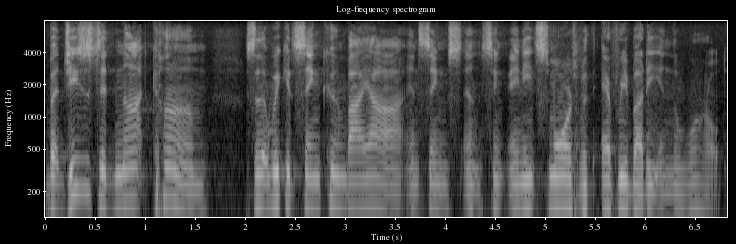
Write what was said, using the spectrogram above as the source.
But Jesus did not come so that we could sing kumbaya and sing and, sing, and eat s'mores with everybody in the world.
